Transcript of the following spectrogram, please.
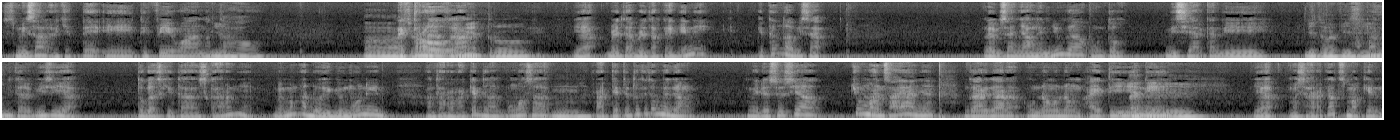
semisal RCTI, TV One Iya. atau Eh, Metro, kan? Metro. ya berita-berita kayak gini kita nggak bisa nggak bisa nyalin juga untuk disiarkan di di televisi. apa di televisi ya tugas kita sekarang ya memang ada hegemoni antara rakyat dengan penguasa Hmm. rakyat itu kita megang media sosial cuman sayangnya gara-gara undang-undang ITE ini ITE. ya masyarakat semakin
